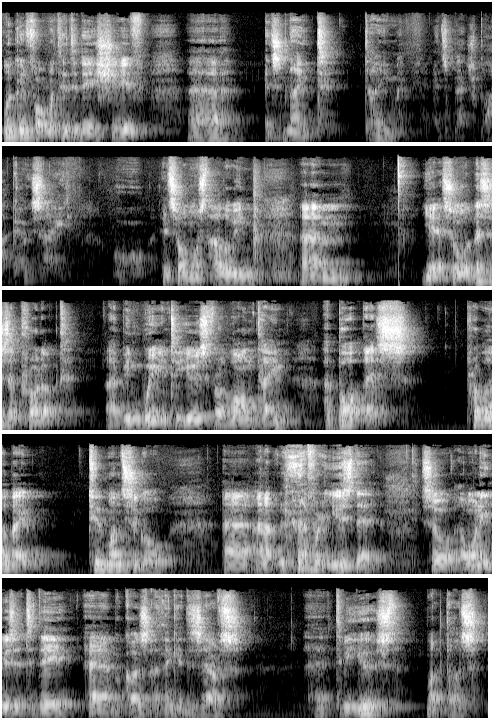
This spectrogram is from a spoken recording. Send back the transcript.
looking forward to today's shave. Uh, it's night time, it's pitch black outside. Ooh, it's almost Halloween. Um, yeah, so this is a product I've been waiting to use for a long time. I bought this probably about two months ago uh, and I've never used it. So I want to use it today uh, because I think it deserves uh, to be used. Well, it does.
